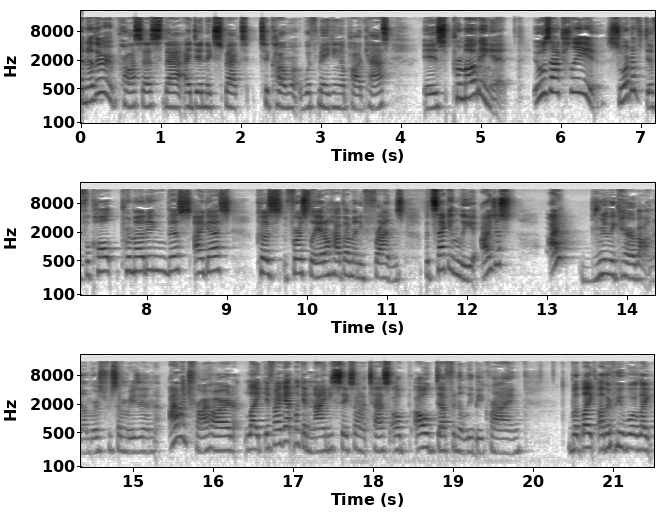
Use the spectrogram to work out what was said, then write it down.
Another process that I didn't expect to come with making a podcast is promoting it. It was actually sort of difficult promoting this, I guess, because firstly, I don't have that many friends, but secondly, I just I really care about numbers for some reason. I'm a tryhard. Like if I get like a 96 on a test, I'll I'll definitely be crying. But like other people are like,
